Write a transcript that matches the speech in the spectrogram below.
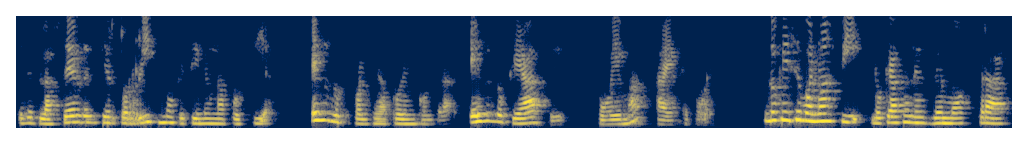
ese placer del cierto ritmo que tiene una poesía. Eso es lo que cualquiera puede encontrar. Eso es lo que hace poema a ese poema. Es lo que dice, bueno, así lo que hacen es demostrar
